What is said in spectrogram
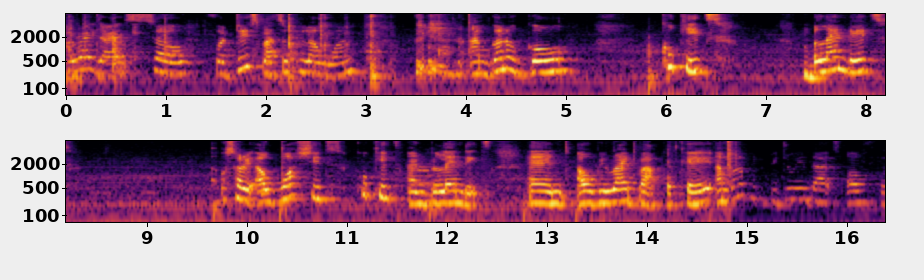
All right guys so for this particular one i'm gonna go cook it blend it sorry i'll wash it cook it and blend it and i'll be right back okay? I'm gonna be doing that off the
